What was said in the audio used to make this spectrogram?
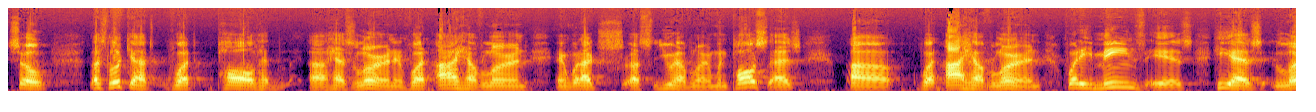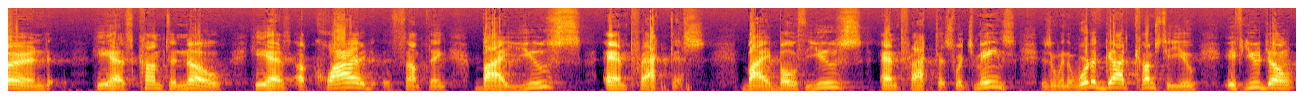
So let's look at what Paul had uh, has learned and what I have learned and what I trust you have learned. When Paul says, uh, what I have learned, what he means is he has learned, he has come to know, he has acquired something by use and practice. By both use and practice, which means is that when the Word of God comes to you, if you don't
